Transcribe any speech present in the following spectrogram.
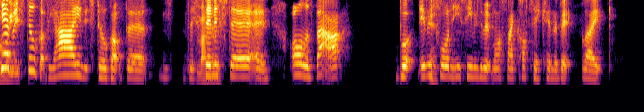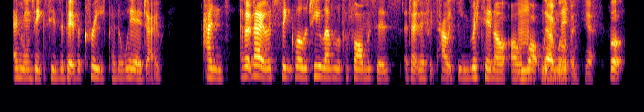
yeah, but it's still got the eyes. It's still got the the Manners. sinister and all of that. But in this Yeah. one, he seems a bit more psychotic and a bit like everyone thinks he's a bit of a creep and a weirdo. And I don't know. I just think well, the two level of performances. I don't know if it's how it's been written or, or Mm, what no, within will have this. been. Yeah, But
